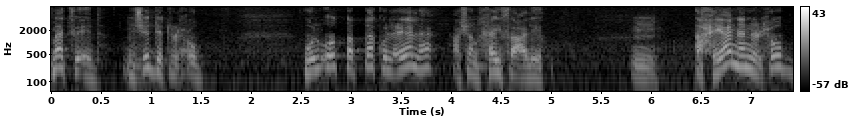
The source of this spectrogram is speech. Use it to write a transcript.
مات في ايدها من شدة الحب. والقطة بتاكل عيالها عشان خايفة عليهم. امم أحيانا الحب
